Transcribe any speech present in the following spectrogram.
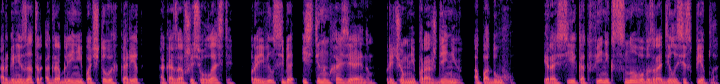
организатор ограблений почтовых карет, оказавшись у власти, проявил себя истинным хозяином, причем не по рождению, а по духу и Россия, как феникс, снова возродилась из пепла.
